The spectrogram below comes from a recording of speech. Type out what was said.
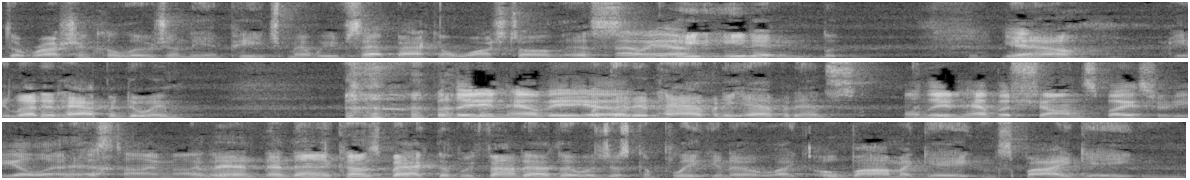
the Russian collusion, the impeachment. We've sat back and watched all this. Oh, yeah. He, he didn't, you Yeah. know, he let it happen to him, but they didn't have a but uh, they didn't have any evidence. well, they didn't have a Sean Spicer to yell at Yeah. this time. And then and then it comes back that we found out that it was just complete, you know, like Obama Gate and Spygate and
